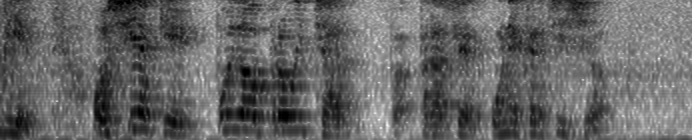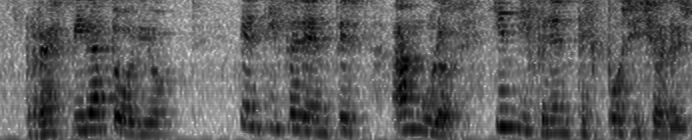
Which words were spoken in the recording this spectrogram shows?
Bien, o sea que puedo aprovechar para hacer un ejercicio respiratorio en diferentes ángulos y en diferentes posiciones.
